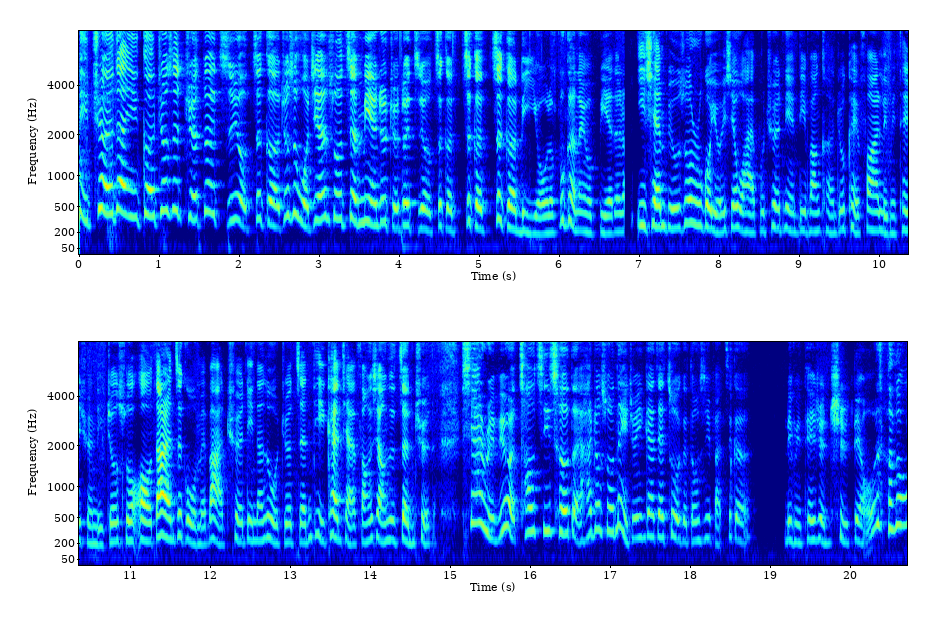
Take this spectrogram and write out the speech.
你确认一个，就是绝对只有这个，就是我今天说正面就绝对只有这个这个这个理由了，不可能有别的。以前比如说如果有一些我还不确定的地方，可能就可以放在 limitation 里，就说哦，当然这个我没办法确定，但是我觉得整体看起来方向是正确的。现在 reviewer 超机车的，他就说那你就应该再做一个东西，把这个 limitation 去掉。我想说哇，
